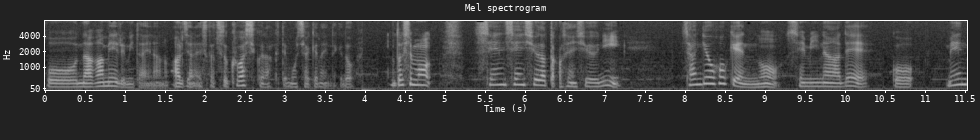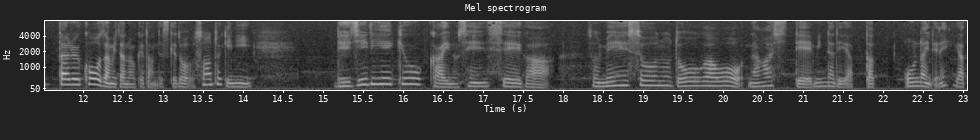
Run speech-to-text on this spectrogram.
こう眺めるみたいなのあるじゃないですか。ちょっと詳しくなくて申し訳ないんだけど。私も先々週だったか先週に産業保険のセミナーでこうメンタル講座みたいなのを受けたんですけどその時にレジリエ協会の先生がその瞑想の動画を流してみんなでやったオンラインでねやっ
